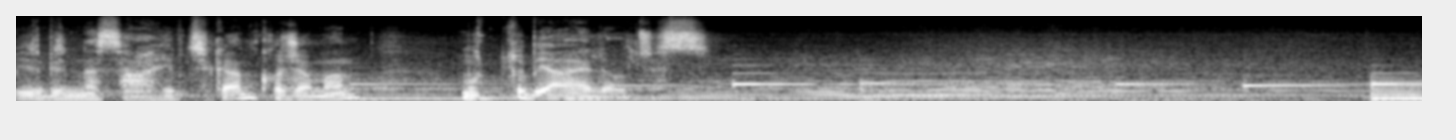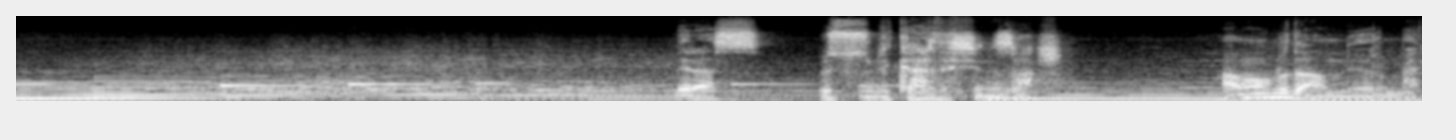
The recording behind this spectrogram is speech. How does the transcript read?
birbirine sahip çıkan kocaman, mutlu bir aile olacağız. Biraz huysuz bir kardeşiniz var. Ama onu da anlıyorum ben.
